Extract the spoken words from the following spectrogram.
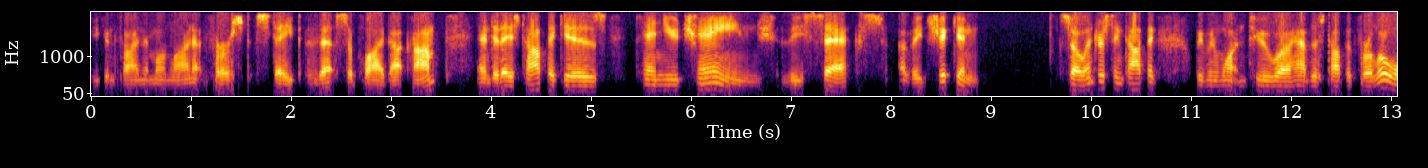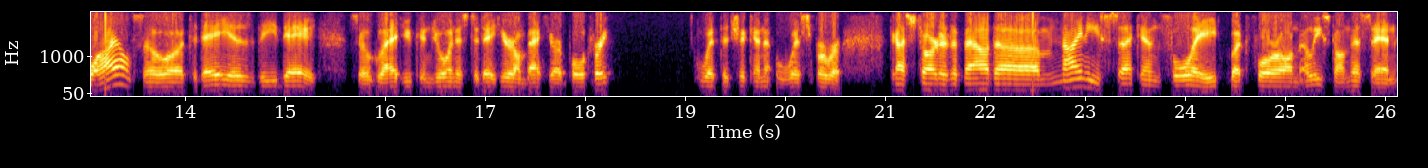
You can find them online at firststatevetsupply.com. And today's topic is Can you change the sex of a chicken? So, interesting topic. We've been wanting to uh, have this topic for a little while, so uh, today is the day. So, glad you can join us today here on Backyard Poultry with the Chicken Whisperer. Got started about um, 90 seconds late, but for on at least on this end,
